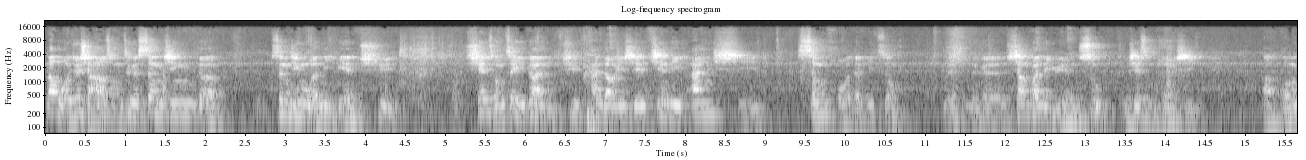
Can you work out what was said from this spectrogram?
那我就想要从这个圣经的圣经文里面去，先从这一段去看到一些建立安息。生活的一种那那个相关的元素有些什么东西啊？我们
